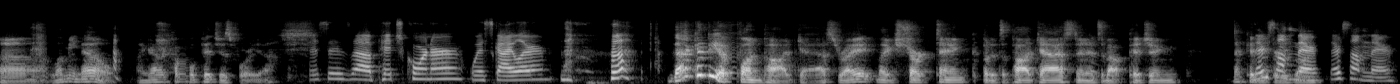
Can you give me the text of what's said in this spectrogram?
uh, let me know. I got a couple pitches for you. This is uh, Pitch Corner with Skylar. That could be a fun podcast, right? Like Shark Tank, but it's a podcast and it's about pitching. That could There's something fun. there. There's something there.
